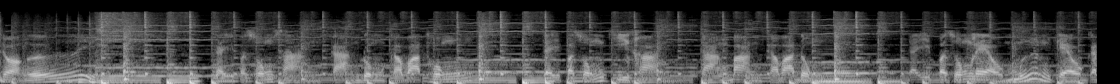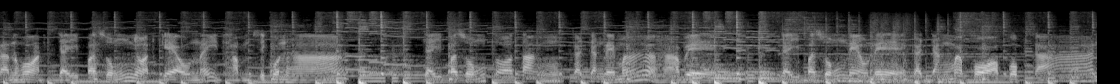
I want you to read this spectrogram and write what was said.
พี่น้องเอ้ยใจประสงค์สางกลางดงกะว่าทง ใจประสงค์ขี่ขานกลางบ้านกะว่าดง ใจประสงค์แล้วเมืองแก้วกระดันหอด ใจประสงค์ยอดแก้วในธรรมสิคนหา ใจประสงค์ต่อตั้งกะจังได้มาหาแวใจประสงค์แนวแน่กะจังมาพอพบกัน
